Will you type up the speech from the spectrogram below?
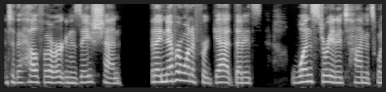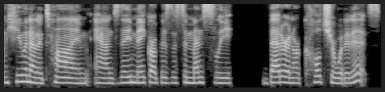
and to the health of our organization. But I never want to forget that it's one story at a time, it's one human at a time, and they make our business immensely better and our culture what it is.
